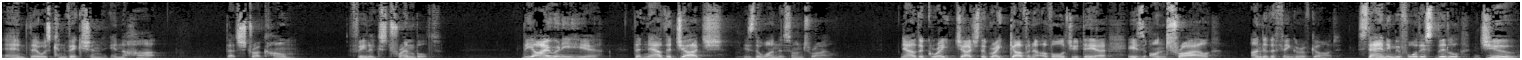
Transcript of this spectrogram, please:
And there was conviction in the heart that struck home. Felix trembled. The irony here that now the judge is the one that's on trial. Now the great judge, the great governor of all Judea, is on trial under the finger of God. Standing before this little Jew,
